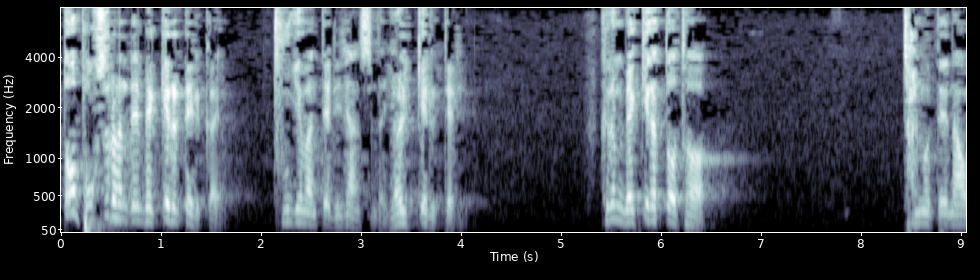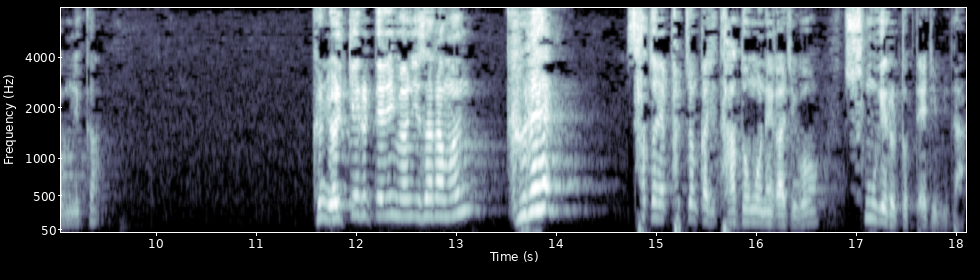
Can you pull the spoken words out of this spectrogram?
또 복수를 하는데 몇 개를 때릴까요? 두 개만 때리지 않습니다. 열 개를 때리. 그럼 몇 개가 또 더 잘못돼 나옵니까? 그럼 열 개를 때리면 이 사람은 그래? 사돈의 팔정까지 다 동원해가지고 스무 개를 또 때립니다.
